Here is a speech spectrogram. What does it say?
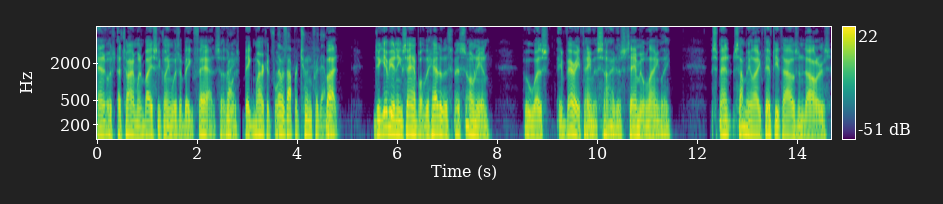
And it was a time when bicycling was a big fad, so there Right. was a big market for that it. was opportune for them. But to give you an example, the head of the Smithsonian, who was a very famous scientist, Samuel Langley, spent something like $50,000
